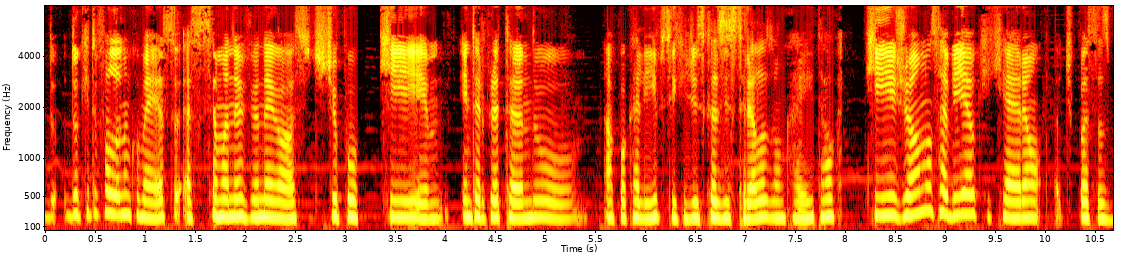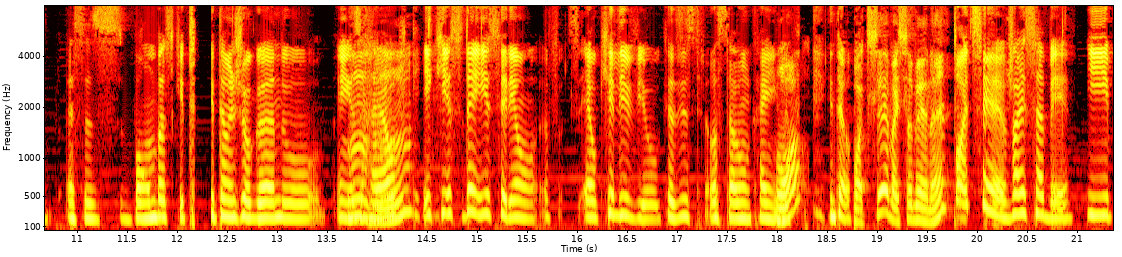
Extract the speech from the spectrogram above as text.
Do, do, que tu falou no começo, essa semana eu vi um negócio de tipo que interpretando Apocalipse, que diz que as estrelas vão cair e tal. Que João não sabia o que, que eram, tipo, essas, essas bombas que estão jogando em Israel. Uhum. E que isso daí seriam. É o que ele viu, que as estrelas estavam caindo. Ó, Então, pode ser? Vai saber, né? pode ser, vai saber. E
